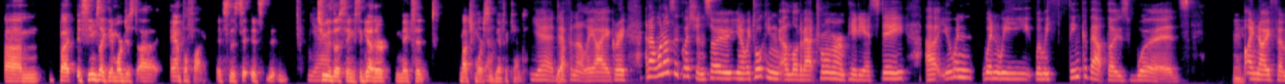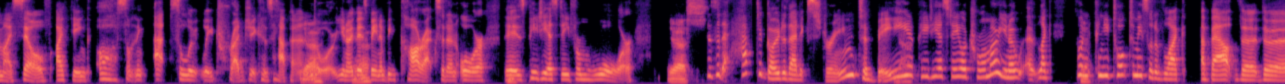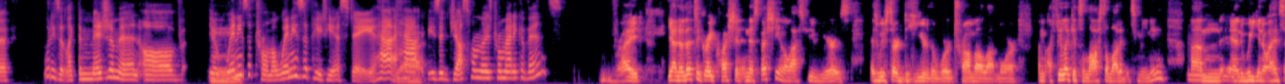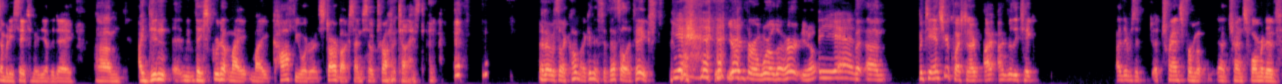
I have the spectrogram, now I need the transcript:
um, but it seems like they more just uh, amplify. It's this. It's the, yeah. two of those things together makes it much more yeah. significant. Yeah, definitely. Yeah. I agree. And I want to ask a question. So, you know, we're talking a lot about trauma and PTSD. Uh, you know, when when we when we think about those words, mm. I know for myself, I think, oh, something absolutely tragic has happened, yeah. or you know, there's been a big car accident, or mm. there's mm. PTSD from war. Yes. Does it have to go to that extreme to be no. PTSD or trauma? You know, uh, like can, yeah. can you talk to me sort of like about the the what is it like the measurement of you know mm. when is it trauma when is it ptsd how yeah. how is it just from those traumatic events Right. Yeah, no, that's a great question. And especially in the last few years, as we've started to hear the word trauma a lot more, um, I feel like it's lost a lot of its meaning. Um, mm-hmm. And we, you know, I had somebody say to me the other day, um, I didn't, they screwed up my, my coffee order at Starbucks. I'm so traumatized. and I was like, oh my goodness, if that's all it takes, yeah, you're in for a world of hurt, you know? Yes. But, um, but to answer your question, I, I, I really take, uh, there was a, a transform, a transformative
